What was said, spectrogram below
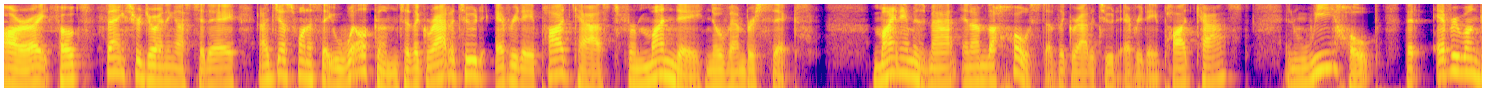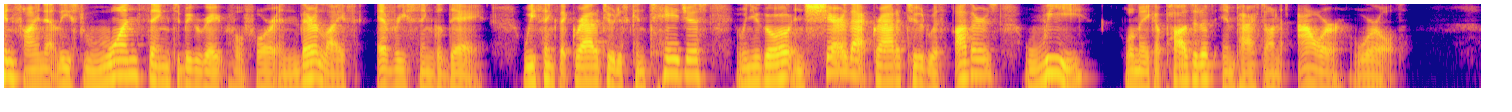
All right, folks, thanks for joining us today. And I just want to say welcome to the Gratitude Everyday podcast for Monday, November 6th. My name is Matt, and I'm the host of the Gratitude Everyday podcast. And we hope that everyone can find at least one thing to be grateful for in their life every single day. We think that gratitude is contagious, and when you go out and share that gratitude with others, we will make a positive impact on our world.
